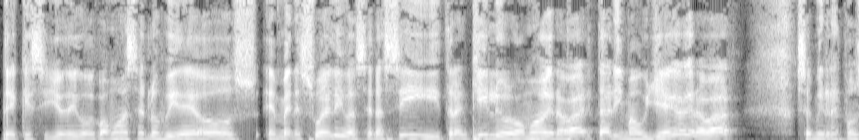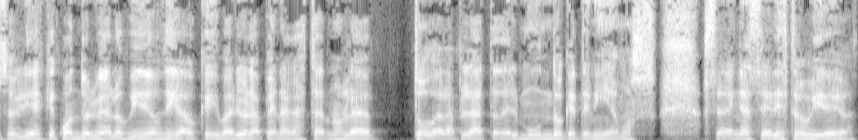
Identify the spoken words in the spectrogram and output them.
de, que si yo digo, vamos a hacer los videos en Venezuela y va a ser así, y tranquilo, lo vamos a grabar y tal, y Mau llega a grabar, o sea, mi responsabilidad es que cuando él vea los videos diga, ok, valió la pena gastarnos la, toda la plata del mundo que teníamos, o sea, en hacer estos videos.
